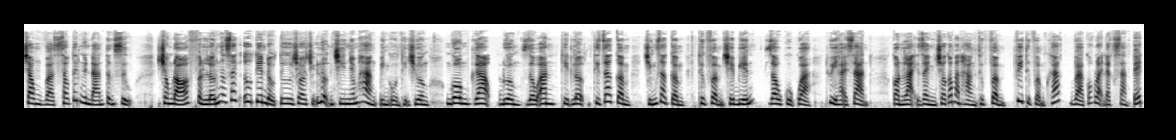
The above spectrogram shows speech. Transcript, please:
trong và sau Tết Nguyên đán Tân Sửu. Trong đó, phần lớn ngân sách ưu tiên đầu tư cho trữ lượng 9 nhóm hàng bình ổn thị trường, gồm gạo, đường, dầu ăn, thịt lợn, thịt da cầm, trứng da cầm, thực phẩm chế biến, rau củ quả, thủy hải sản, còn lại dành cho các mặt hàng thực phẩm, phi thực phẩm khác và các loại đặc sản Tết.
